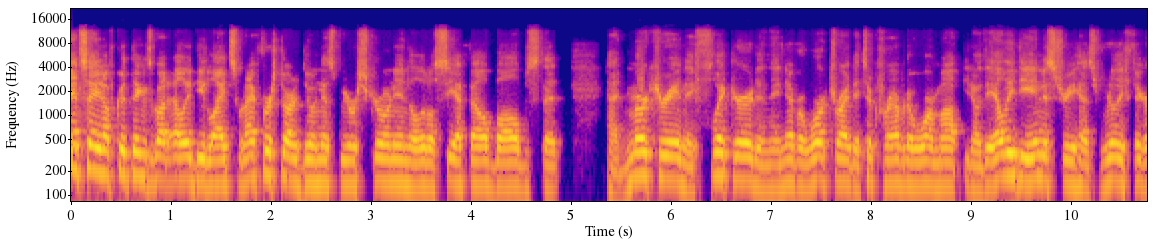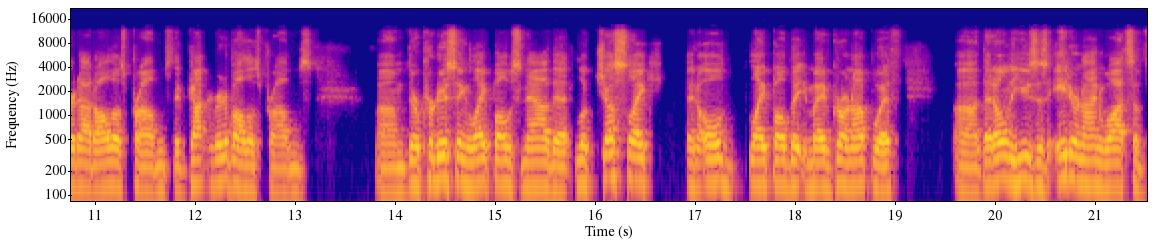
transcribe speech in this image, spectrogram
Can't say enough good things about LED lights. When I first started doing this, we were screwing in the little CFL bulbs that had mercury and they flickered and they never worked right. They took forever to warm up. You know, the LED industry has really figured out all those problems. They've gotten rid of all those problems um, they're producing light bulbs now that look just like an old light bulb that you might have grown up with uh, that only uses eight or nine watts of,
